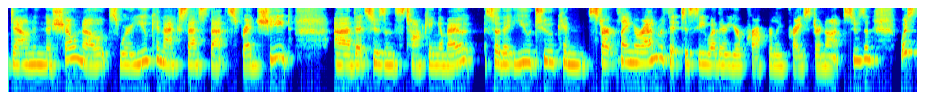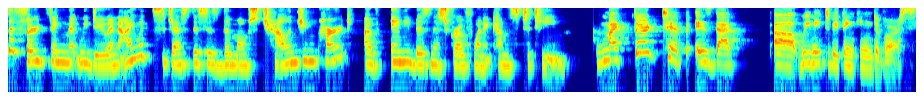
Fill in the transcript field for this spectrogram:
down in the show notes where you can access that spreadsheet uh, that Susan's talking about so that you too can start playing around with it to see whether you're properly priced or not. Susan, what's the third thing that we do? And I would suggest this is the most challenging part of any business growth when it comes to team. My third tip is that uh, we need to be thinking diverse.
